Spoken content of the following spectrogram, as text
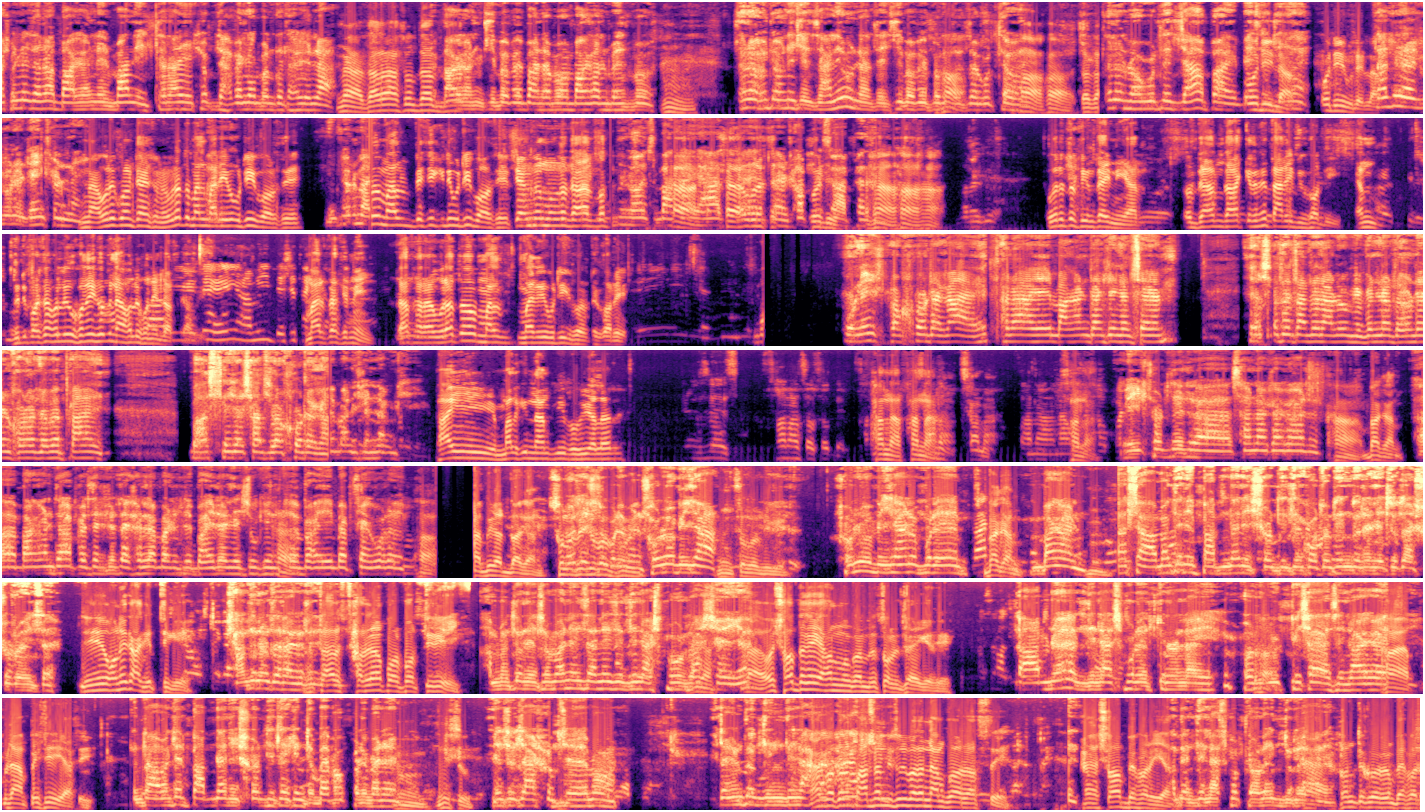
আসলে যারা বাগানের মালিক তারা এইসব ঝামেলার মধ্যে থাকে না। না যারা আসল বাগান কীভাবে বানাবো বাগান বেচবো? হুম। তারা হয়তো অনেকে জানেও না যে কীভাবে পরিচর্যা করতে হয়। হ্যাঁ হ্যাঁ তারা নগদে যা পায় বেচে ওডি লাভ ওডি উঠে লাভ তাদের আর কোনো টেনশন নাই। না ওরে কোনো টেনশন ওরা তো মাল মারি উঠেই পড়ছে মাল বেশি কিনে উঠেই পড়ছে টেনশন মনে হ্যাঁ, ওরা- হ্যাঁ হ্যাঁ হ্যাঁ। তো চিন্তাই নেই আর। যারা কিনেছে তারই বিপদই। যদি পয়সা হলে ওখানেই হবে না হলে ওখানেই দেশে থাকি। মার কাছে নেই। তাছাড়া ওরা তো মাল মারি উঠি করতে করে উনিশ লক্ষ টাকায় তারা এই বাগানটা কিনেছেন এর সাথে তাদের আরও বিভিন্ন ধরনের খরচ হবে প্রায় পাঁচ থেকে সাত লক্ষ টাকা। মালিকের নাম কি? ভাই মালিকের নাম কি বহিয়ালার সানা থানা থানা সানা। না থানা ঈশ্বরদের আহ, সানা কাকার হ্যাঁ বাগান। বাগানটা আপনাদেরকে দেখালাম বাড়িতে বাইরে লিচু কিনতে বা এই ব্যবসা করে। হ্যাঁ। বিরাট বাগান ষোলো বিঘে যথেষ্ট ষোলো বিঘা। ষোলো বিঘে। আচ্ছা, আমাদের এই পাবনার সর্দিতে কতদিন ধরে থেকে। পর পর আমরা তো মানে জানি যে দিনাজপুর রাজশাহী হ্যাঁ? ওই সব জায়গায় দিনাজপুরের তুলনায় আছি না? আছি। কিন্তু আমাদের ঈশ্বর দিতে কিন্তু ব্যাপক পরিমাণে চাষ হচ্ছে এবং নাম করা যাচ্ছে সব ব্যাপারে হ্যাঁ, এখন তো ব্যাপার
